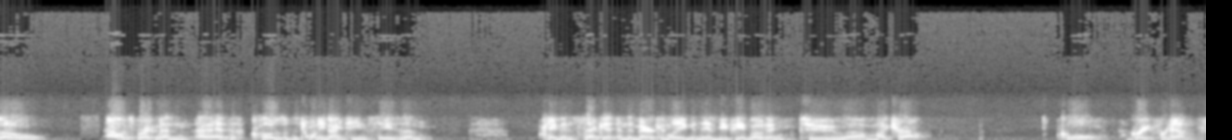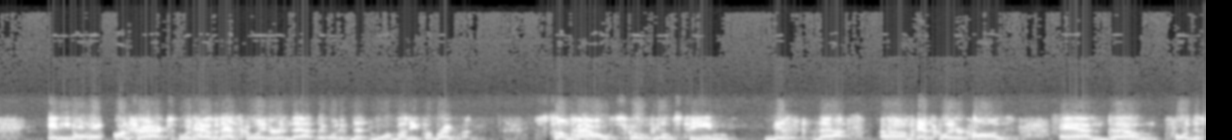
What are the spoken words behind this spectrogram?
So Alex Bregman, uh, at the close of the 2019 season, came in second in the American League in the MVP voting to uh, Mike Trout. Cool, great for him. Any normal contract would have an escalator in that that would have meant more money for Bregman. Somehow, Scoffield's team missed that um, escalator clause, and um, for this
